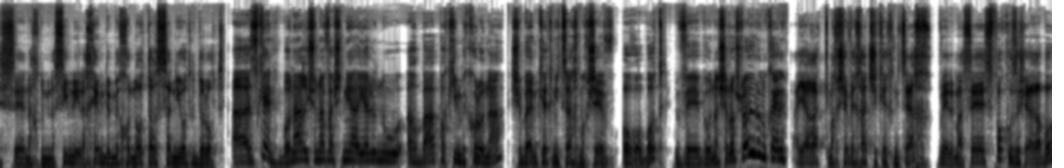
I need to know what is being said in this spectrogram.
שאנחנו מנסים להילחם במכונות הרסניות גדולות. אז כן, בעונה הראשונה והשנייה היה לנו ארבעה פרקים בכל עונה, שבהם קירק ניצח מחשב או רובוט, ובעונה שלוש לא היו לנו כאלה. היה רק מחשב אחד שקירק ניצח, ולמעשה ספוק הוא זה שירה בו,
